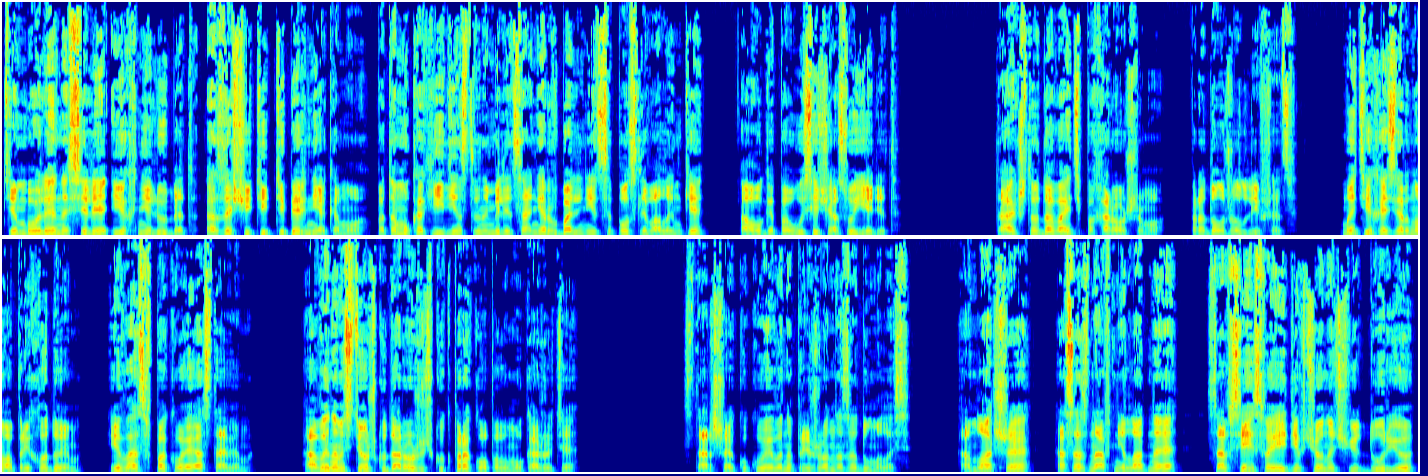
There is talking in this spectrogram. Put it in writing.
Тем более на селе их не любят, а защитить теперь некому, потому как единственный милиционер в больнице после Волынки, а ОГПУ сейчас уедет. «Так что давайте по-хорошему», — продолжил Лившец. «Мы тихо зерно оприходуем и вас в покое оставим. А вы нам стежку-дорожечку к Прокоповым укажете». Старшая Кукуева напряженно задумалась, а младшая, осознав неладное, со всей своей девчоночью дурью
